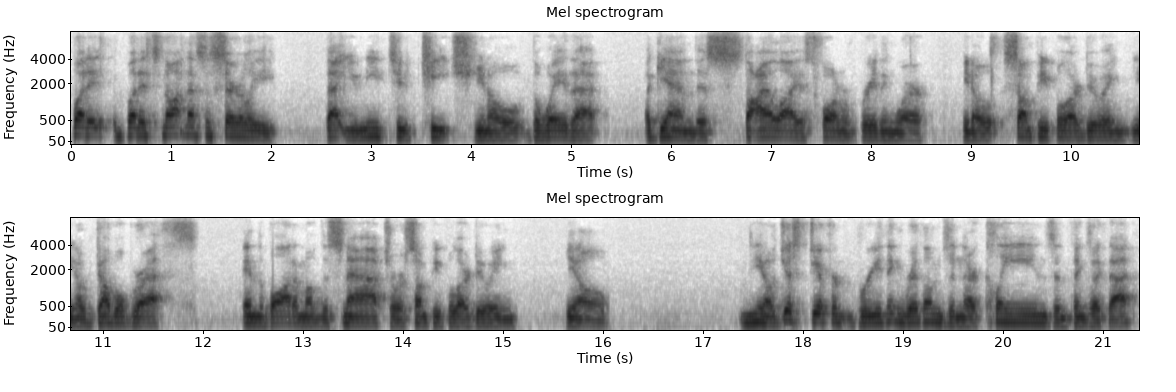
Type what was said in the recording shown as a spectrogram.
but it but it's not necessarily that you need to teach, you know, the way that again this stylized form of breathing where you know some people are doing you know double breaths in the bottom of the snatch or some people are doing you know you know just different breathing rhythms in their cleans and things like that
